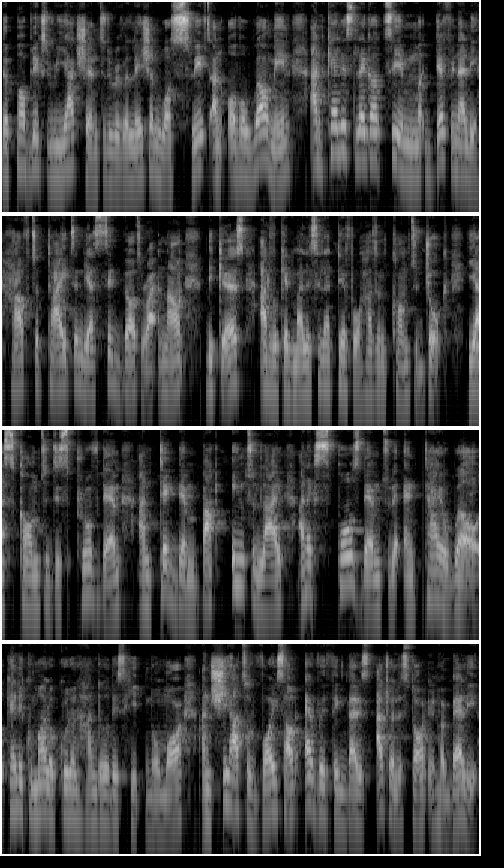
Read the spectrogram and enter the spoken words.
the public's reaction to the revelation was swift and overwhelming, and Kelly's legal team definitely have to tighten their seatbelt right now because Advocate Malesela Teffo hasn't come to joke. He has come to disprove them and take them back into light and expose them to the entire world. Kelly Khumalo couldn't handle this heat no more and she had to voice out everything that is actually stored in her belly.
